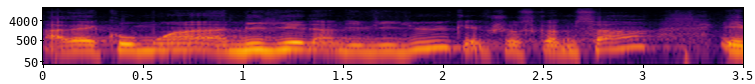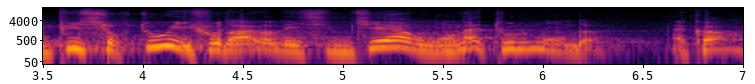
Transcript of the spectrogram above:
avec au moins un millier d'individus, quelque chose comme ça. Et puis surtout, il faudra avoir des cimetières où on a tout le monde. D'accord?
